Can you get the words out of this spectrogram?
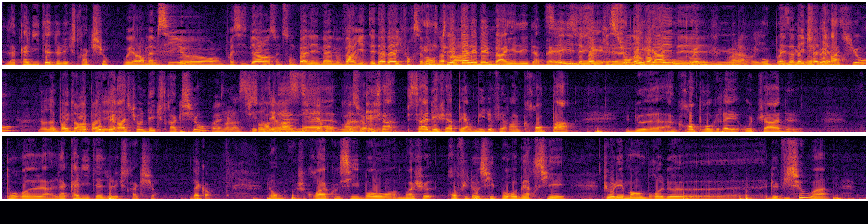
la- qualité de l'extraction. Oui, alors même si, euh, on précise bien, hein, ce ne sont pas les mêmes variétés d'abeilles, forcément. Et On n'a Ce n'est pas- pas les mêmes variétés d'abeilles. Il mais, pas question euh, d'importer au des- point de vue, Voilà, oui, au point des de vue abeilles. On opération, au point de n'apportera vue pas des... opération d'extraction. Ouais. Voilà, ce C'est sont quand des même, races euh, différentes. voilà. sûr. Et ça, ça a déjà permis de faire un grand pas, de, un grand progrès au Tchad pour euh, la, la qualité de l'extraction. D'accord. Donc, je crois qu'aussi, bon, moi, je profite aussi pour remercier tous les membres de, de Vissou, hein,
